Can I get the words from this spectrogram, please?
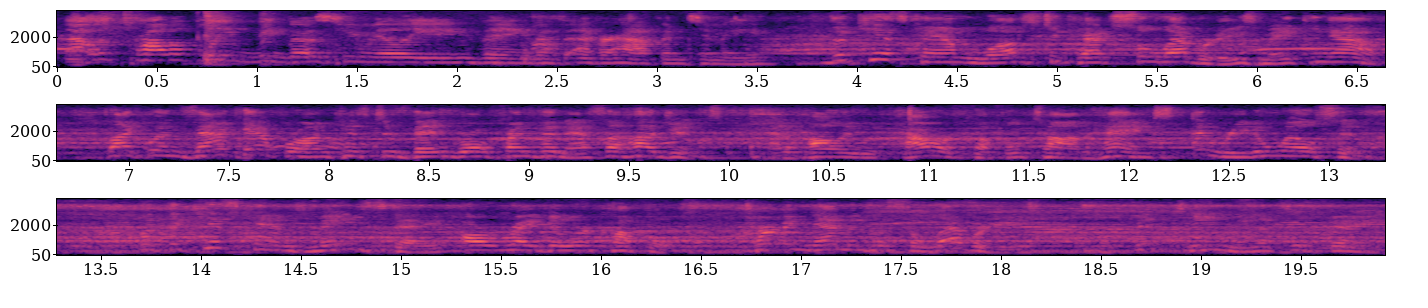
That was probably the most humiliating thing that's ever happened to me. The kiss cam loves to catch celebrities making out, like when Zac Efron kissed his then girlfriend Vanessa Hudgens, and Hollywood power couple Tom Hanks and Rita Wilson. But the kiss cam's mainstay are regular couples, turning them into celebrities for 15 minutes of fame.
